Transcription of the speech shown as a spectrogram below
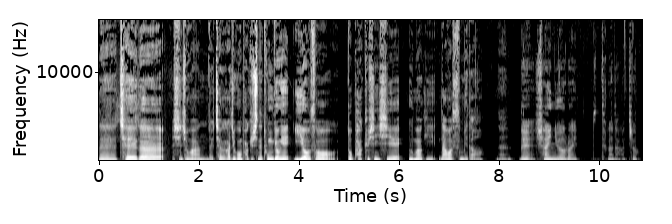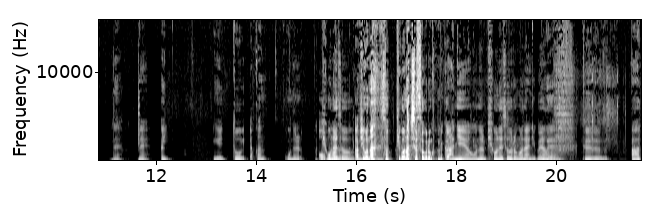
네, 제가 신청한, 네, 제가 가지고 온 박효신의 동경에 이어서 또 박효신 씨의 음악이 나왔습니다. 네. 네, Shine Your Light가 나갔죠. 네. 네. 이게 또 약간 오늘 피곤해서 아 피곤해서 피곤하셔서 그런 겁니까? 아니에요. 오늘은 피곤해서 그런 건 아니고요. 네. 그아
